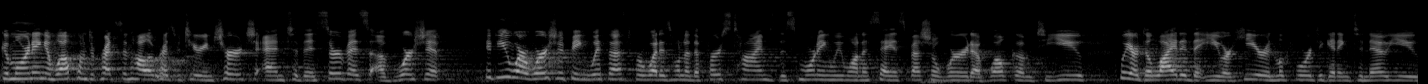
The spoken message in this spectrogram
Good morning and welcome to Preston Hollow Presbyterian Church and to the service of worship. If you are worshiping with us for what is one of the first times this morning, we want to say a special word of welcome to you. We are delighted that you are here and look forward to getting to know you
